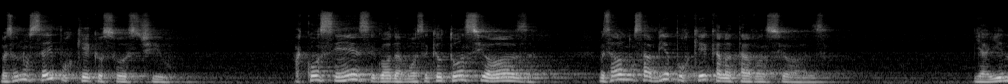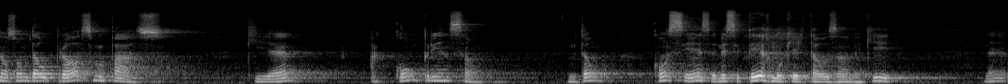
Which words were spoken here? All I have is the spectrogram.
Mas eu não sei por que, que eu sou hostil. A consciência, igual da moça, que eu estou ansiosa. Mas ela não sabia por que, que ela estava ansiosa. E aí nós vamos dar o próximo passo, que é a compreensão. Então, consciência, nesse termo que ele está usando aqui, né,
